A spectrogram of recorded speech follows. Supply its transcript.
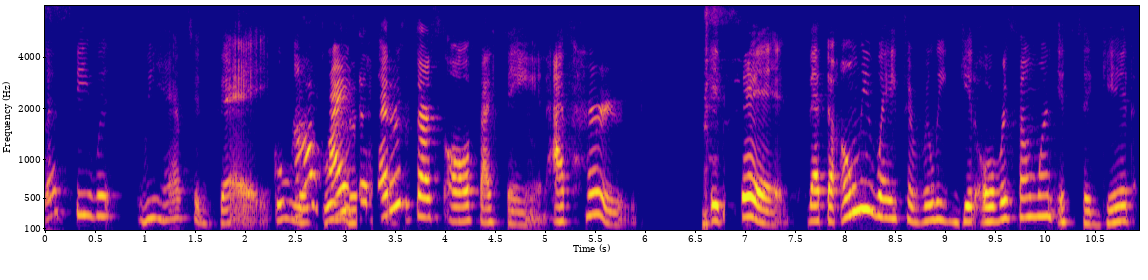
let's see what we have today. Go, All go, right. The letter starts off by saying, I've heard it said that the only way to really get over someone is to get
